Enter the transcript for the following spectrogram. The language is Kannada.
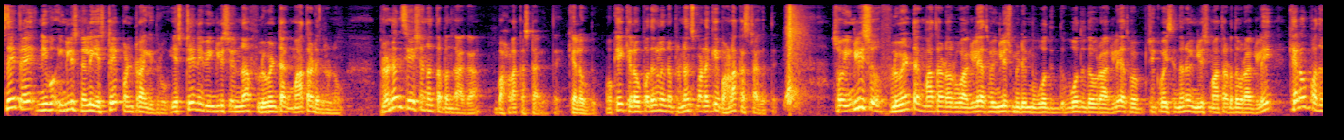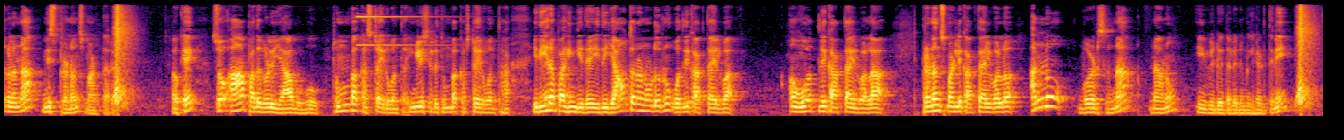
ಸ್ನೇಹಿತರೆ, ನೀವು ಇಂಗ್ಲೀಷ್ನಲ್ಲಿ ಎಷ್ಟೇ ಪಂಟ್ರಾಗಿದ್ರು ಎಷ್ಟೇ ನೀವು ಇಂಗ್ಲೀಷನ್ನು ಫ್ಲೂಯೆಂಟಾಗಿ ಮಾತಾಡಿದ್ರು ಪ್ರೊನೌನ್ಸಿಯೇಷನ್ ಅಂತ ಬಂದಾಗ ಬಹಳ ಕಷ್ಟ ಆಗುತ್ತೆ. ಕೆಲವು ಓಕೆ ಕೆಲವು ಪದಗಳನ್ನು ಪ್ರೊನೌನ್ಸ್ ಮಾಡೋಕ್ಕೆ ಬಹಳ ಕಷ್ಟ ಆಗುತ್ತೆ. ಸೊ ಇಂಗ್ಲೀಷ್ ಫ್ಲೂಯೆಂಟಾಗಿ ಮಾತಾಡೋರು ಆಗಲಿ, ಅಥವಾ ಇಂಗ್ಲೀಷ್ ಮೀಡಿಯಂ ಓದಿ ಓದಿದವರಾಗಲಿ, ಅಥವಾ ಚಿಕ್ಕ ವಯಸ್ಸಿಂದ ಇಂಗ್ಲೀಷ್ ಮಾತಾಡೋರಾಗಲಿ, ಕೆಲವು ಪದಗಳನ್ನು ಮಿಸ್ಪ್ರೊನೌನ್ಸ್ ಮಾಡ್ತಾರೆ. ಓಕೆ ಸೊ ಆ ಪದಗಳು ಯಾವುವು? ತುಂಬ ಕಷ್ಟ ಇರುವಂಥ ಇಂಗ್ಲೀಷಲ್ಲಿ ತುಂಬ ಕಷ್ಟ ಇರುವಂತಹ, ಇದೇನಪ್ಪ ಹಿಂಗಿದೆ? ಇದು ಯಾವ ಥರ ನೋಡಿದ್ರು ಓದ್ಲಿಕ್ಕೆ ಆಗ್ತಾ ಇಲ್ವಾ? ಓದ್ಲಿಕ್ಕೆ ಆಗ್ತಾ ಇಲ್ವಲ್ಲ? ಪ್ರೊನೌನ್ಸ್ ಮಾಡ್ಲಿಕ್ಕೆ ಆಗ್ತಾ ಇಲ್ವಲ್ಲ? ಅನ್ನೋ ವರ್ಡ್ಸನ್ನು ನಾನು ಈ ವಿಡಿಯೋದಲ್ಲಿ ನಿಮಗೆ ಹೇಳ್ತೀನಿ.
